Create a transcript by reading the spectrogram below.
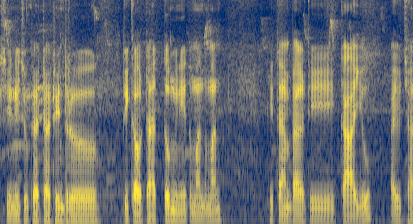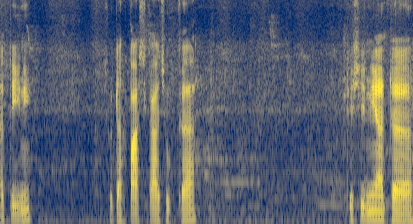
Sini juga ada dendro bicaudatum ini teman-teman. Ditempel di kayu kayu jati ini. Sudah pasca juga. Di sini ada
